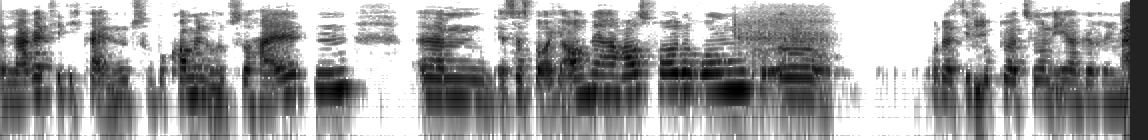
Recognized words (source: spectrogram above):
Lagertätigkeiten zu bekommen und zu halten. Ähm, ist das bei euch auch eine Herausforderung? Äh, oder ist die Fluktuation eher gering?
